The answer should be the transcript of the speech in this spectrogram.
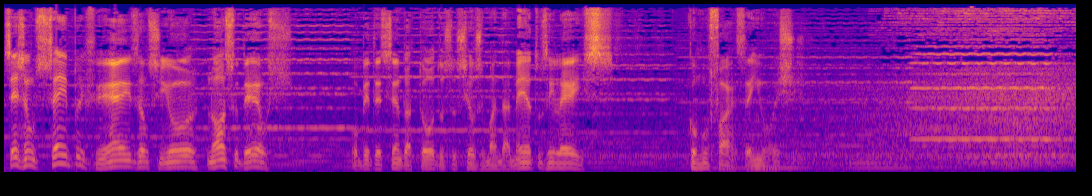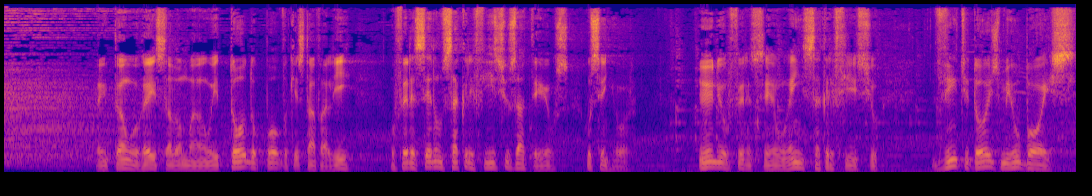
Sejam sempre fiéis ao Senhor, nosso Deus, obedecendo a todos os seus mandamentos e leis, como fazem hoje. Então o rei Salomão e todo o povo que estava ali ofereceram sacrifícios a Deus, o Senhor. Ele ofereceu em sacrifício vinte e dois mil bois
